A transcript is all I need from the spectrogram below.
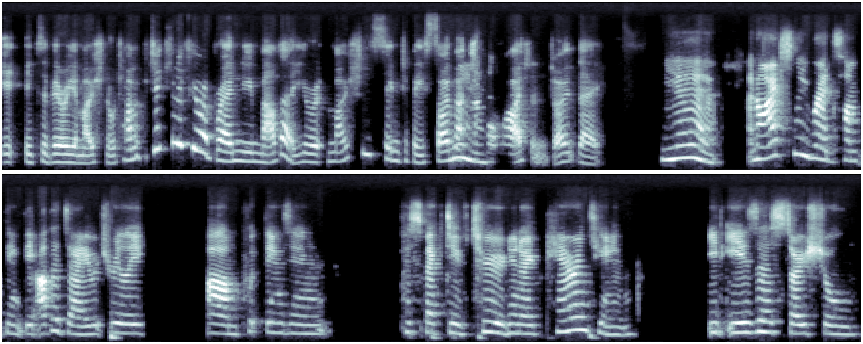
it, it's a very emotional time, particularly if you're a brand new mother, your emotions seem to be so much Mm. more heightened, don't they? Yeah. And I actually read something the other day which really um, put things in perspective too. You know, parenting, it is a social,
